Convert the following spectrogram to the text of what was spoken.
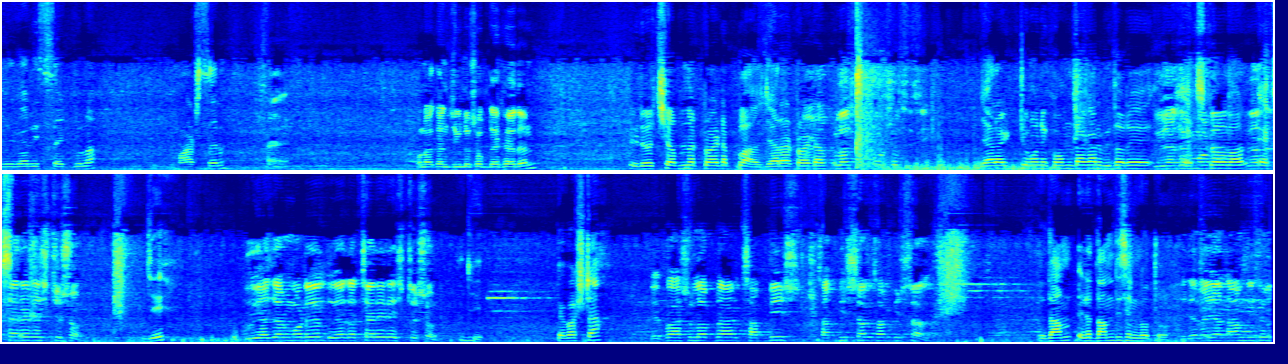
এই গাড়ির সাইডগুলো মার্সেল হ্যাঁ। কোনা কাঞ্চিগুলো সব দেখা দেন। এটা হচ্ছে আপনার টয়োটা প্লাস যারা টয়টা প্লাস পনেরোশো সিসি যারা একটু মানে কম টাকার ভিতরে স্টেশন জি? দুই হাজার মডেল দুই হাজার চারের স্টেশন জি। পেপারসটা? পেপার আসলে আপনার ছাব্বিশ ছাব্বিশ সাল ছাব্বিশ সাল। দাম এটা দাম দিছেন কত? এটা ভাইয়া দাম দিয়েছিল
